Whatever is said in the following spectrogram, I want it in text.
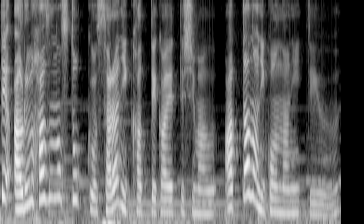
てあるはずのストックをさらに買って帰ってしまう。あったのにこんなにっていう。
